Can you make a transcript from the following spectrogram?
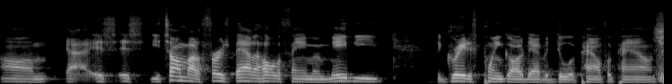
Um, it's it's you're talking about a first ballot Hall of Famer, maybe the greatest point guard to ever do it, pound for pound.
